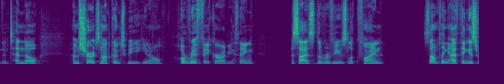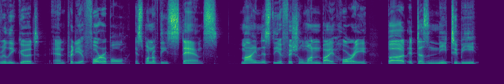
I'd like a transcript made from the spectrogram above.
Nintendo, I'm sure it's not going to be, you know, horrific or anything. Besides, the reviews look fine. Something I think is really good and pretty affordable is one of these stands. Mine is the official one by Hori, but it doesn't need to be.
